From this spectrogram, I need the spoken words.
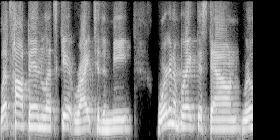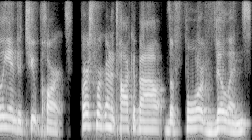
let's hop in. Let's get right to the meat. We're going to break this down really into two parts. First, we're going to talk about the four villains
